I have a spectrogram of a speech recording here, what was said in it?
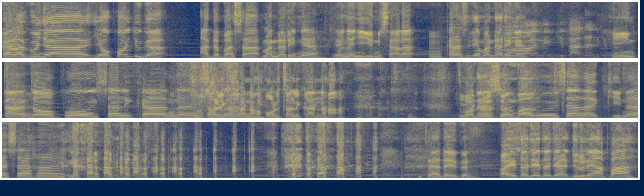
Eh lagunya Yoko juga ada bahasa Mandarinnya yang nyanyi Yunisara. Kan aslinya Mandarin ya. Oh, ini kita ada nih. Kita. Hinta topu salikana. Oh, salikana, Paul salikana. Cuma dusung bang. Salakina saha. Itu ada itu. Oh itu aja itu aja. Judulnya apa?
